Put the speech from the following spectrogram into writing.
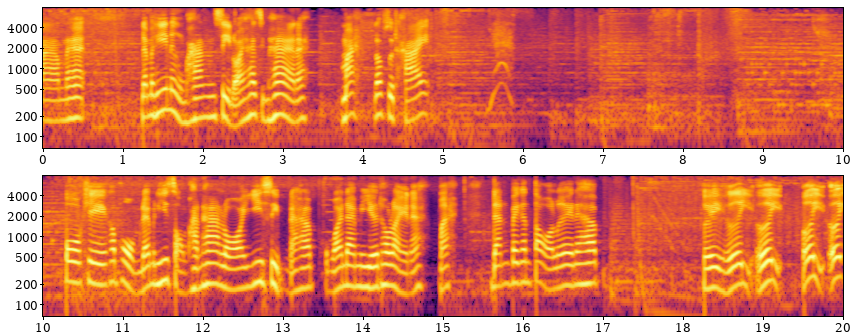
ตามนะฮะ ได้มาที่ 1,455 นะ มารอบสุดท้าย โอเคครับผมได้มาที่ 2,520 นะครับ ผมว่าได้ไม่เยอะเท่าไหร่นะ มา ดันไปกันต่อเลยนะครับ เฮ้ยเฮ้ยเฮ้ยเฮ้ยเฮ้ย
